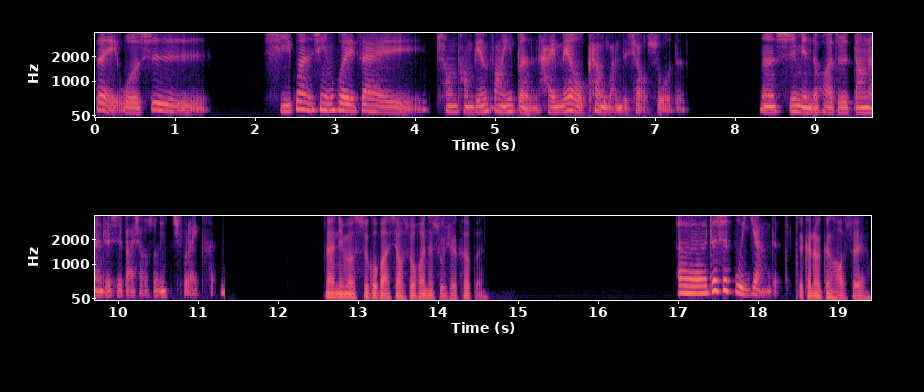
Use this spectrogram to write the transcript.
对，我是习惯性会在床旁边放一本还没有看完的小说的。那失眠的话，就是当然就是把小说拿出来看。那你有没有试过把小说换成数学课本？呃，这是不一样的。这可能更好睡哦。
